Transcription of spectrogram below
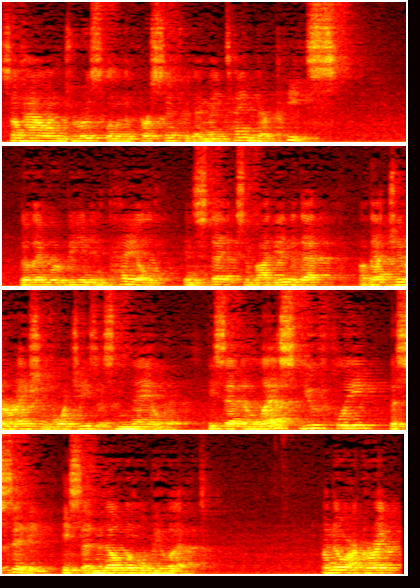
Somehow in Jerusalem in the first century, they maintained their peace, though they were being impaled in stakes. And by the end of that, of that generation, boy, Jesus nailed it. He said, Unless you flee the city, he said, no one will be left. I know our great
